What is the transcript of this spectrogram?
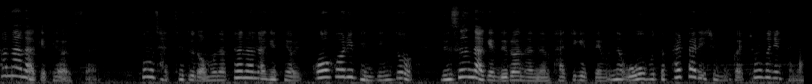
편안하게 되어 있어요. 통 자체도 너무나 편안하게 되어 있고 허리 밴딩도 느슨하게 늘어나는 바지이기 때문에 5호부터 88이신 분까지 충분히 가능합니다.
